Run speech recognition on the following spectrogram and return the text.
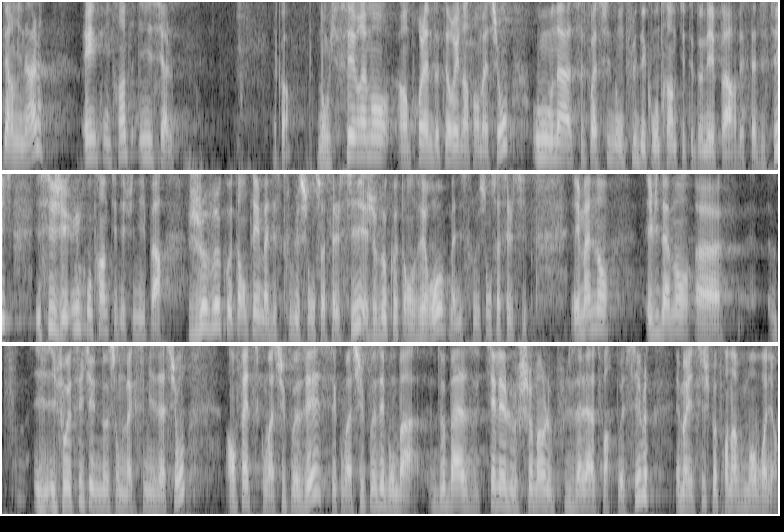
terminale et une contrainte initiale. D'accord? Donc c'est vraiment un problème de théorie de l'information où on a cette fois-ci non plus des contraintes qui étaient données par des statistiques. Ici j'ai une contrainte qui est définie par je veux qu'autant t ma distribution soit celle-ci et je veux qu'autant 0 ma distribution soit celle-ci. Et maintenant, évidemment, euh, il faut aussi qu'il y ait une notion de maximisation. En fait, ce qu'on va supposer, c'est qu'on va supposer, bon bah, de base, quel est le chemin le plus aléatoire possible Et bien ici, je peux prendre un mouvement brownien.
